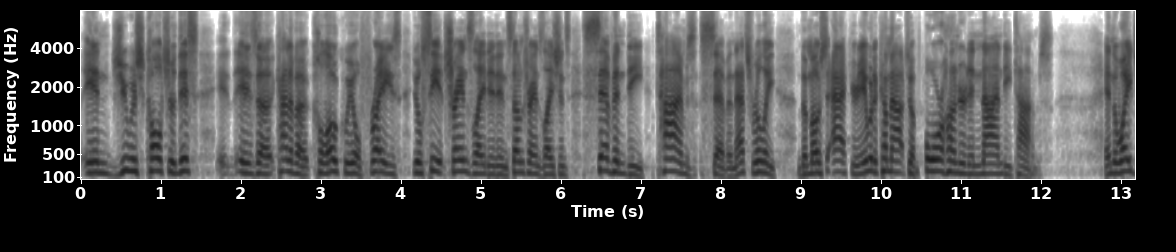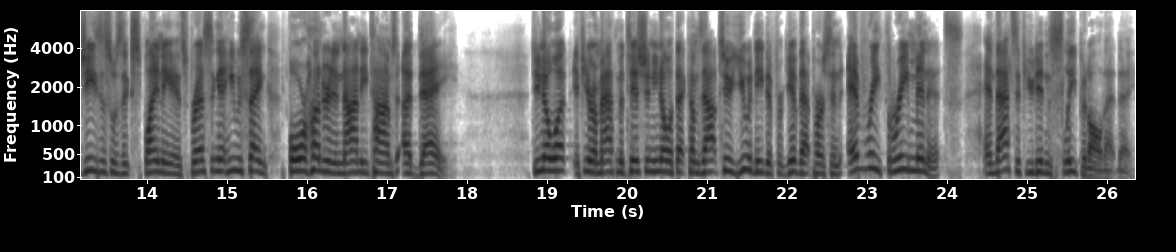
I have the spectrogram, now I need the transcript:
in Jewish culture, this is a kind of a colloquial phrase. You'll see it translated in some translations 70 times seven. That's really the most accurate. It would have come out to 490 times. And the way Jesus was explaining and expressing it, he was saying 490 times a day. Do you know what? If you're a mathematician, you know what that comes out to? You would need to forgive that person every three minutes, and that's if you didn't sleep at all that day.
